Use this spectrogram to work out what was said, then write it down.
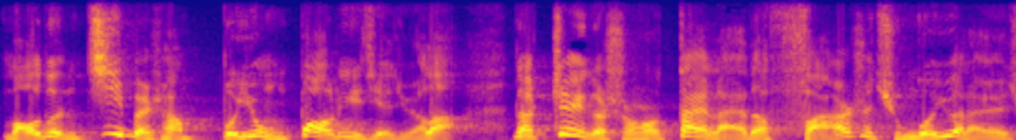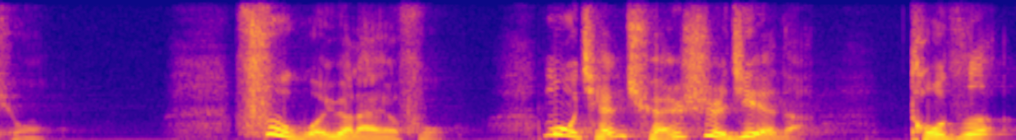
矛盾基本上不用暴力解决了。那这个时候带来的反而是穷国越来越穷，富国越来越富。目前全世界的投资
